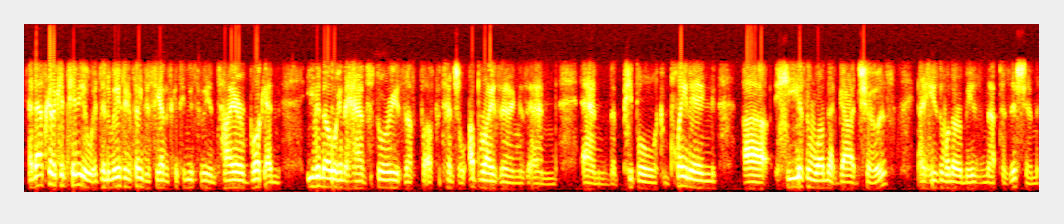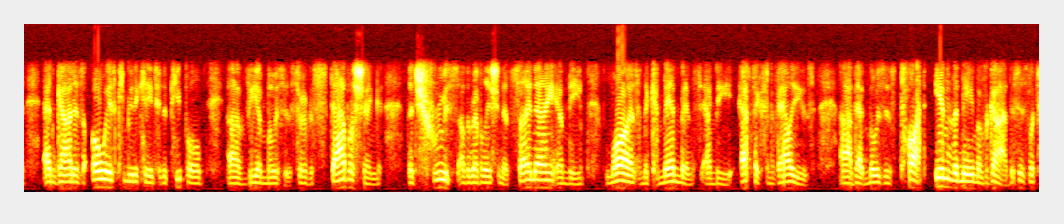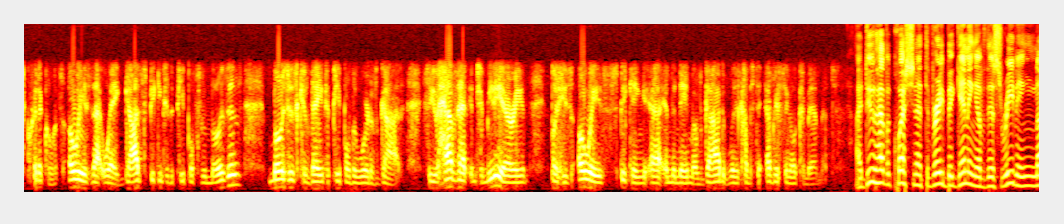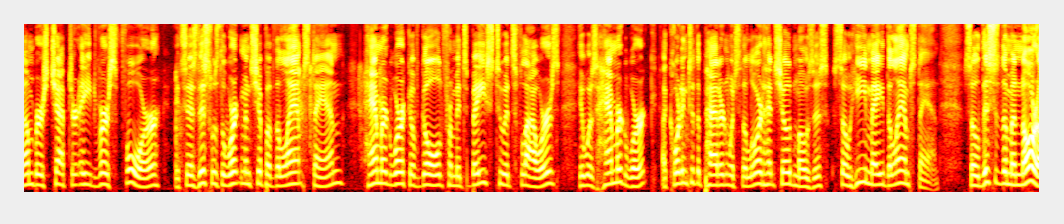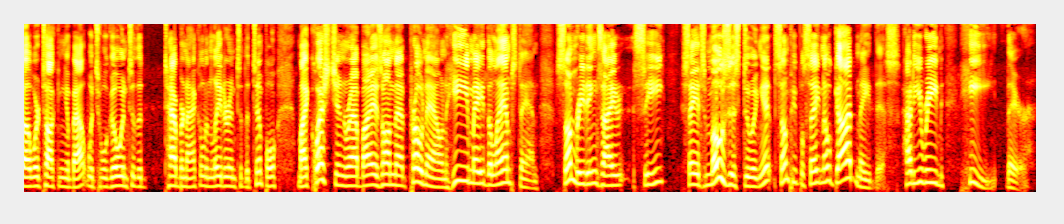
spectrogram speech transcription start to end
And that's going to continue. It's an amazing thing to see how this continues through the entire book. And even though we're going to have stories of, of potential uprisings and and the people complaining, uh, he is the one that God chose, and he's the one that remains in that position. And God is always communicating to the people uh, via Moses, sort of establishing the truths of the revelation at Sinai and the laws and the commandments and the ethics and values uh, that Moses taught in the name of God. This is what's critical. It's always that way. God speaking to the people through Moses, Moses conveying to people the word of God. So you have that intermediary, but he's always speaking uh, in the name of God when it comes to every single commandment. I do have a question at the very beginning of this reading, Numbers chapter 8, verse 4. It says, This was the workmanship of the lampstand hammered work of gold from its base to its flowers. It was hammered work, according to the pattern which the Lord had showed Moses. So he made the lampstand. So this is the menorah we're talking about, which will go into the tabernacle and later into the temple. My question, Rabbi, is on that pronoun. He made the lampstand. Some readings I see say it's Moses doing it. Some people say, no, God made this. How do you read he there?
